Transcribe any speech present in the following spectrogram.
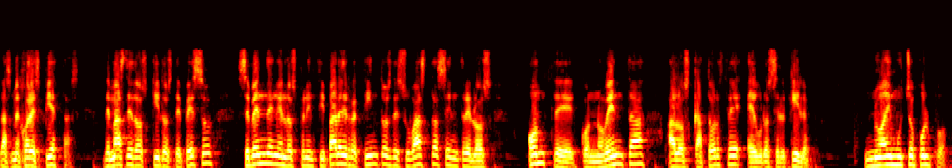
Las mejores piezas, de más de 2 kilos de peso, se venden en los principales recintos de subastas entre los 11,90 a los 14 euros el kilo. No hay mucho pulpo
